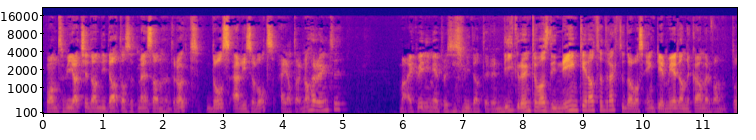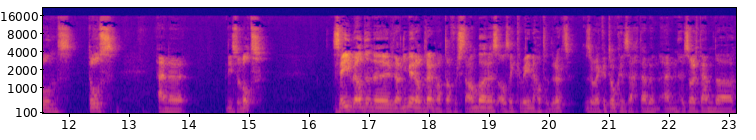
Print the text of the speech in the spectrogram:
Want wie had je dan die dag als het mens hadden gedrukt? Doos en Lieselot. En je had daar nog een ruimte. Maar ik weet niet meer precies wie dat er in die ruimte was die negen keer had gedrukt. Dat was één keer meer dan de kamer van Toons, Toos en uh, Lieselot. Zij wilden er dan niet meer op drukken, wat dat verstaanbaar is. Als ik weinig had gedrukt, zou ik het ook gezegd hebben. En gezorgd hebben dat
